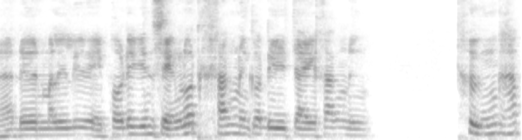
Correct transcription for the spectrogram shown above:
นะเดินมาเรื่อยๆ พอได้ยินเสียงรถครั้งหนึ่งก็ดีใจครั้งหนึ่งถึงครับ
